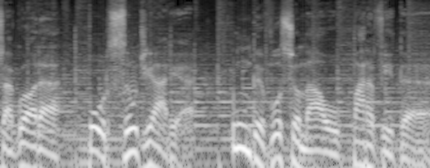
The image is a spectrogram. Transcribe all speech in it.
Ouça agora Porção Diária, um devocional para a vida.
